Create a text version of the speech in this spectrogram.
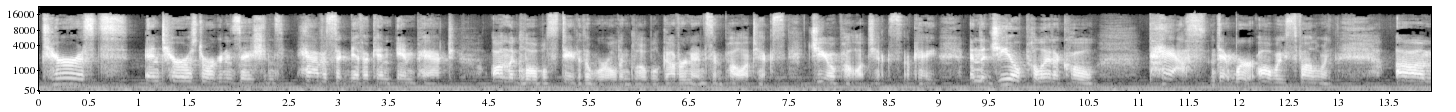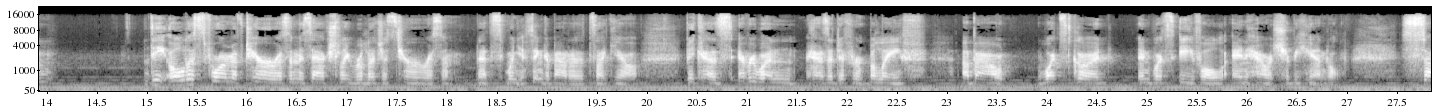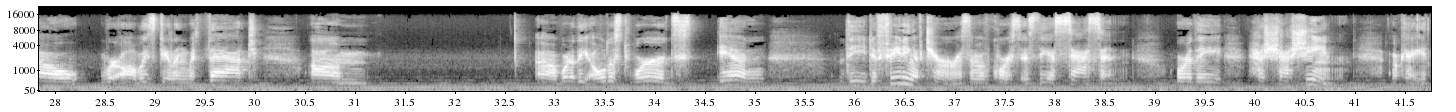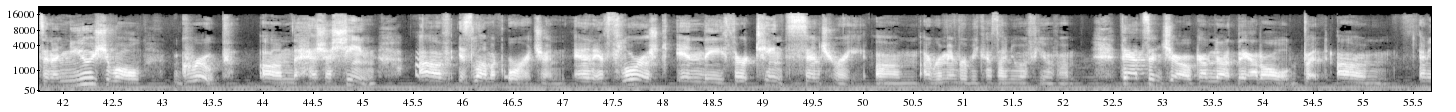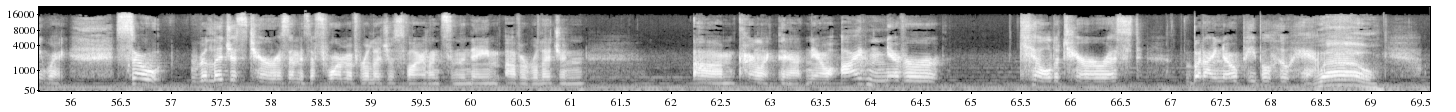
terrorists and terrorist organizations have a significant impact on the global state of the world and global governance and politics, geopolitics, okay? And the geopolitical path that we're always following. Um, the oldest form of terrorism is actually religious terrorism. That's when you think about it, it's like, yeah, because everyone has a different belief about what's good and what's evil and how it should be handled. So we're always dealing with that. Um, uh, one of the oldest words in the defeating of terrorism, of course, is the assassin or the Hashashin. Okay, it's an unusual group, um, the Hashashin, of Islamic origin, and it flourished in the 13th century. Um, I remember because I knew a few of them. That's a joke, I'm not that old, but um, anyway. So, religious terrorism is a form of religious violence in the name of a religion um, kind of like that. Now, I've never killed a terrorist, but I know people who have. Wow.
